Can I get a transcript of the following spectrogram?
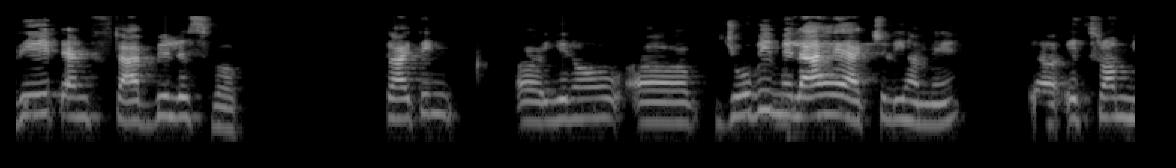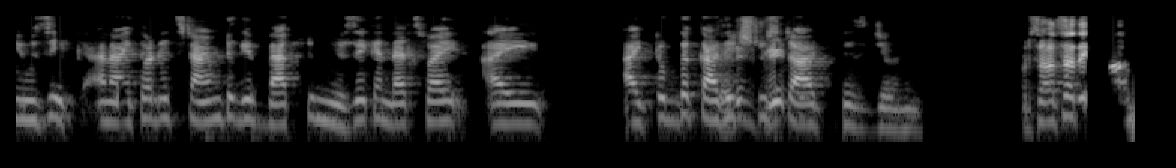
great and fabulous work. So I think uh, you know uh, जो भी मिला है actually हमें uh, it's from music, and I thought it's time to give back to music, and that's why I I took the That courage is to great. start this journey. और साथ साथ एक बात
